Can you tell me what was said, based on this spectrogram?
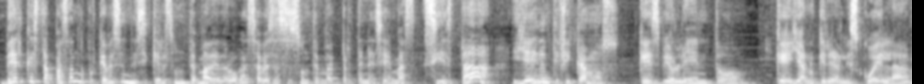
ver qué está pasando, porque a veces ni siquiera es un tema de drogas, a veces es un tema de pertenencia y demás. Si está, y ya identificamos que es violento, que ya no quiere ir a la escuela,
